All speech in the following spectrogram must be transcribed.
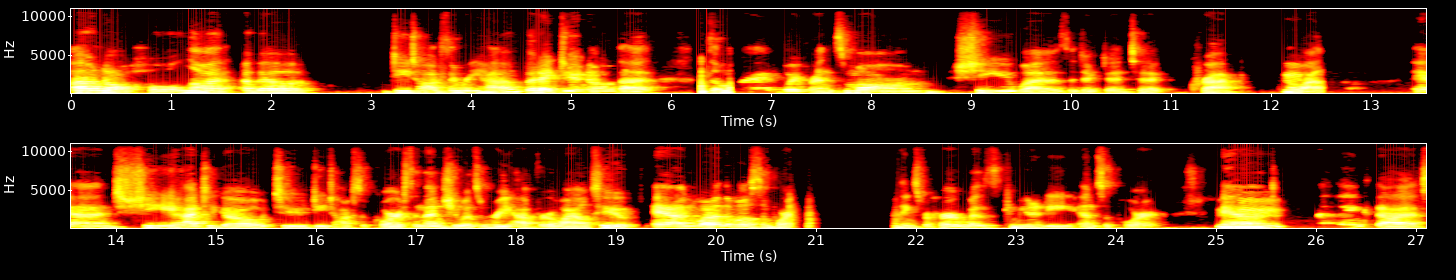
i don't know a whole lot about detox and rehab but i do know that so my boyfriend's mom she was addicted to crack mm. a while ago and she had to go to detox of course and then she was in rehab for a while too and one of the most important things for her was community and support. Mm-hmm. And I think that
